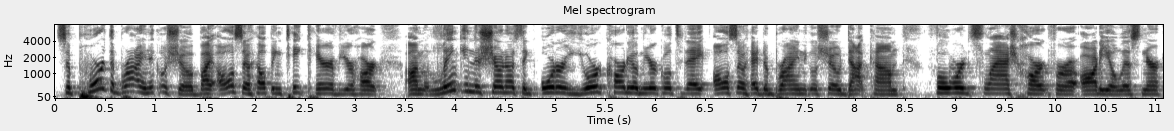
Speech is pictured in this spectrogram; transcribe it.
support the Brian Nichols Show by also helping take care of your heart. Um, link in the show notes to order your cardio miracle today. Also head to briannicholsshow.com forward slash heart for our audio listener.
